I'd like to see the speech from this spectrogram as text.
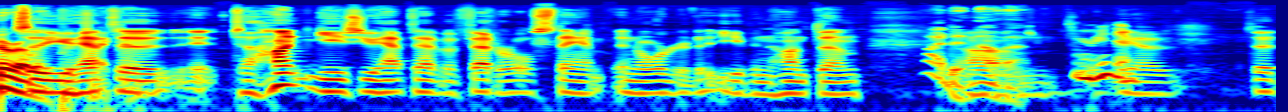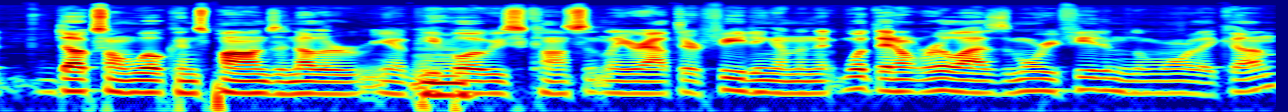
federally so Federally you have to to hunt geese. You have to have a federal stamp in order to even hunt them. I didn't know that. Um, either. You know, the ducks on Wilkins Ponds and other you know people Mhm. always constantly are out there feeding them, and that what they don't realize, the more you feed them, the more they come,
